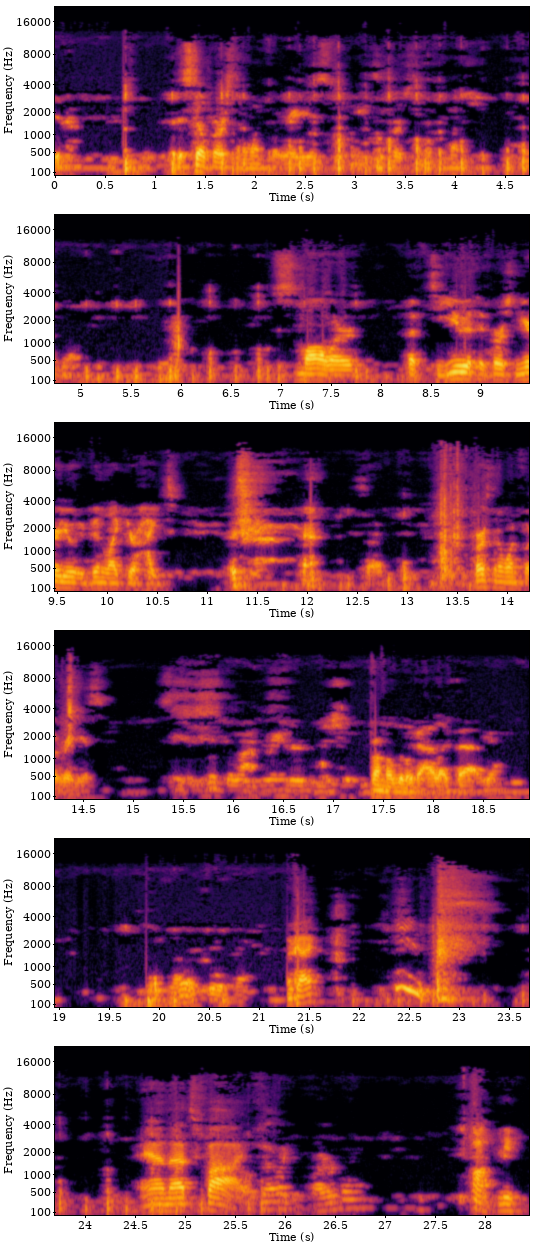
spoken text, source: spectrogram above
You know. But it still burst in a one foot radius. which means it burst much smaller. But to you, if it burst near you, it would have been like your height. so, burst in a one foot radius. a lot grander than this shit. From a little guy like that, yeah. Another cool thing. Okay? And that's five. Oh, is that like a fireball? Oh, me.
